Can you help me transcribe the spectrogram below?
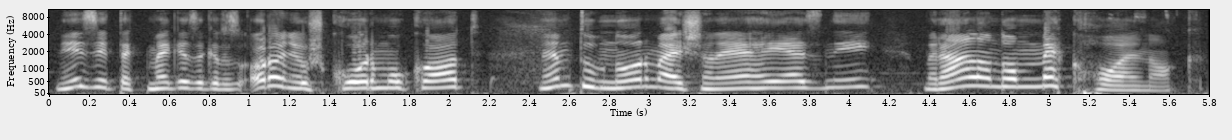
Nézzétek meg ezeket az aranyos kormokat, nem tudom normálisan elhelyezni, mert állandóan meghalnak.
